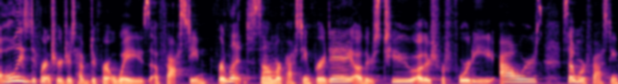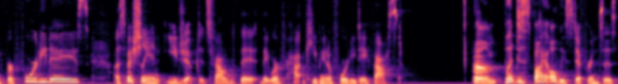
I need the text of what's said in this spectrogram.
all these different churches have different ways of fasting for Lent. Some are fasting for a day, others two, others for 40 hours. Some were fasting for 40 days, especially in Egypt. It's found that they were keeping a 40 day fast. Um, but despite all these differences,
